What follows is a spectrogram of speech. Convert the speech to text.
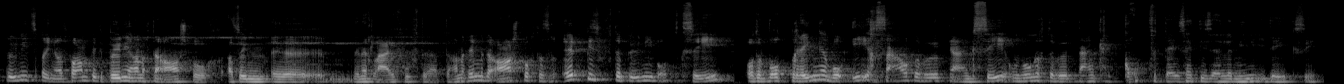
die Bühne zu bringen. Also vor allem bei der Bühne habe ich den Anspruch, also in, äh, wenn ich live auftrete, habe ich immer den Anspruch, dass ich etwas auf der Bühne will sehen oder will bringen wo ich selber würde gerne sehen und wo ich dann würde denken, Gott, das hätte diese meine Idee gewesen.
